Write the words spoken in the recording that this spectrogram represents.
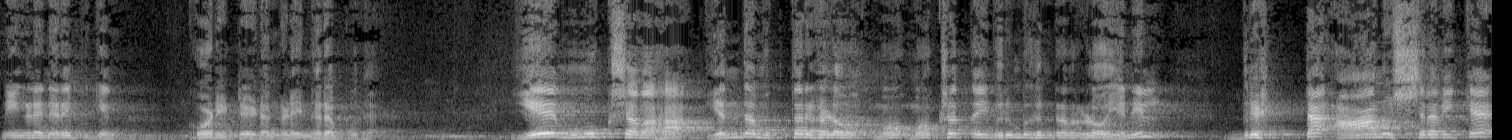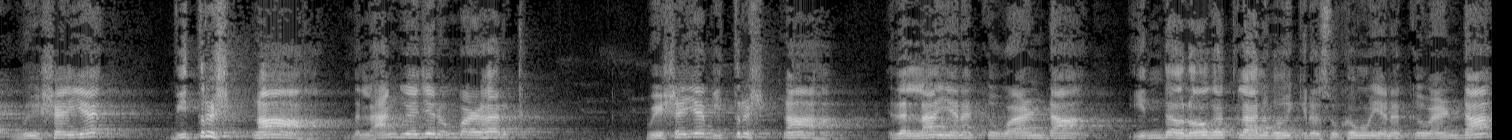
நீங்களே நிரப்பிக்க கோடிட்ட இடங்களை நிரப்புக. ஏ முமுக்ஷவகா எந்த முக்தர்களோ மோட்சத்தை விரும்புகின்றவர்களோ எனில் திருஷ்ட ஆனுஸ்ரவிக்க விஷய வித்ருஷ்ணாக இந்த லாங்குவேஜே ரொம்ப அழகா இருக்கு. விஷய வித்ருஷ்ணாக இதெல்லாம் எனக்கு வேண்டாம். இந்த லோகத்தில் அனுபவிக்கிற சுகமும் எனக்கு வேண்டாம்.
